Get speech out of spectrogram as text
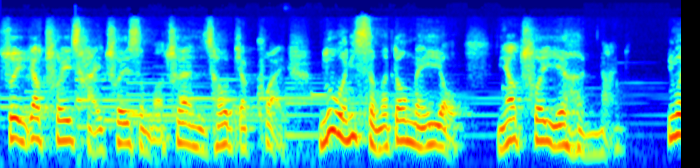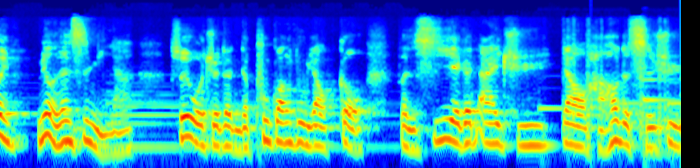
所以要催财、催什么、催案子才会比较快。如果你什么都没有，你要催也很难，因为没有认识你呀。所以我觉得你的曝光度要够，粉丝页跟 IG 要好好的持续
